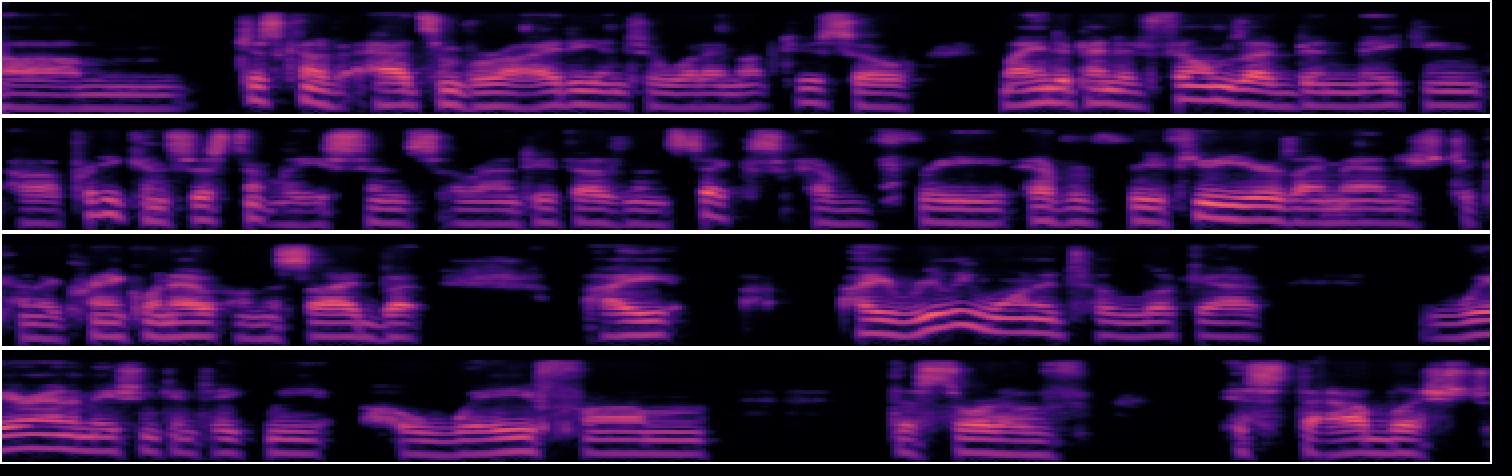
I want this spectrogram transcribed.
um, just kind of add some variety into what I'm up to. So my independent films I've been making uh, pretty consistently since around 2006. Every every few years, I managed to kind of crank one out on the side. But I I really wanted to look at where animation can take me away from the sort of established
